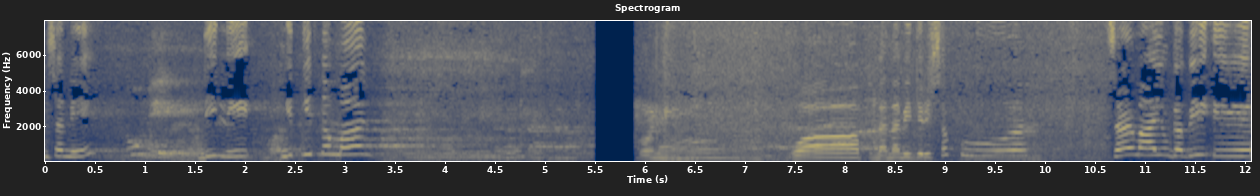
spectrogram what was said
unsa ni? Dili. Ngit-ngit naman. Koni. Wow, nanami diri sa pool. Sir, maayong gabi eh.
